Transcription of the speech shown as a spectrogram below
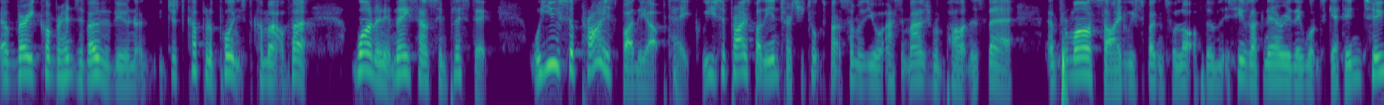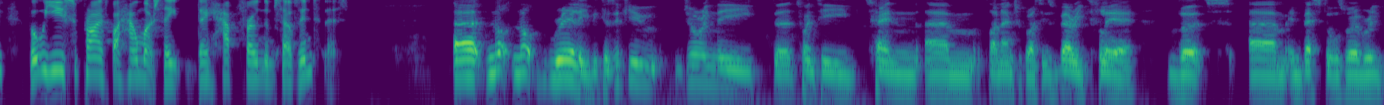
a very comprehensive overview and just a couple of points to come out of that. One, and it may sound simplistic, were you surprised by the uptake? Were you surprised by the interest? You talked about some of your asset management partners there. And from our side, we've spoken to a lot of them. It seems like an area they want to get into. But were you surprised by how much they, they have thrown themselves into this? Uh, not not really, because if you during the the 2010 um, financial crisis, it's very clear that um, investors were re-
